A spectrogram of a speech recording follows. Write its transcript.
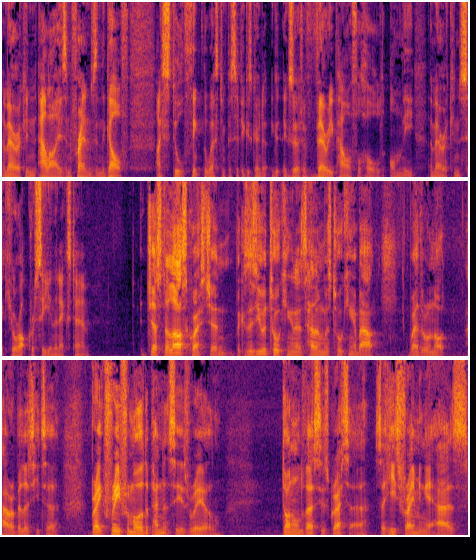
American allies and friends in the Gulf, I still think the Western Pacific is going to exert a very powerful hold on the American securocracy in the next term. Just a last question, because as you were talking and as Helen was talking about whether or not our ability to break free from oil dependency is real, Donald versus Greta, so he's framing it as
